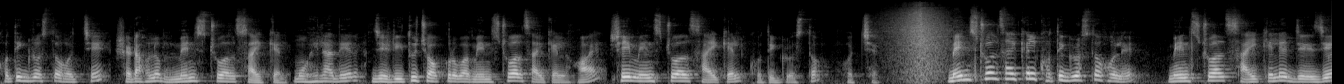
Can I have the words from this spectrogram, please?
ক্ষতিগ্রস্ত হচ্ছে, সেটা হলো মেনস্ট্রুয়াল সাইকেল মহিলাদের যে ঋতুচক্র বা মেনস্ট্রুয়াল সাইকেল হয়, সেই মেনস্ট্রুয়াল সাইকেল ক্ষতিগ্রস্ত হচ্ছে। মেনস্ট্রুয়াল সাইকেল ক্ষতিগ্রস্ত হলে মেনস্ট্রুয়াল সাইকেলে যে যে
